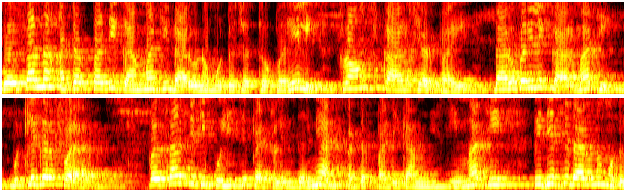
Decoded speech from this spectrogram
વલસાડના અટકપાટી ગામમાંથી દારૂનો મોટો જથ્થો ભરેલી ફ્રોન્સ કાર ઝડપાઈ, દારૂ ભરેલી કારમાંથી બુટલેગર ફરાર. વલસાડ સિટી પોલીસે પેટ્રોલિંગ દરમિયાન અટકપાટી ગામની સીમમાંથી વિદેશી દારૂનો મોટો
